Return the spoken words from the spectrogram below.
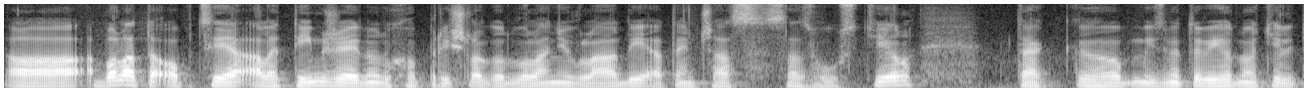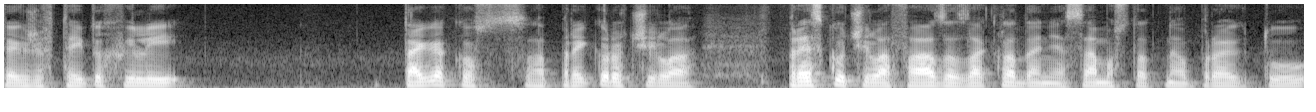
A bola to opcia, ale tým, že jednoducho prišlo k odvolaniu vlády a ten čas sa zhustil, tak e, my sme to vyhodnotili tak, že v tejto chvíli tak ako sa prekročila preskočila fáza zakladania samostatného projektu uh,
